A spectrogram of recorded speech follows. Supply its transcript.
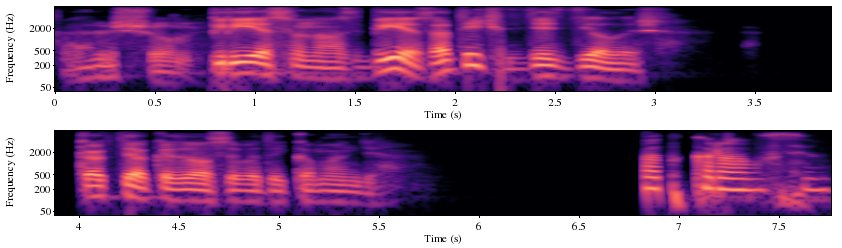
Хорошо. Бес у нас, бес. А ты что здесь делаешь? Как ты оказался в этой команде? Подкрался.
